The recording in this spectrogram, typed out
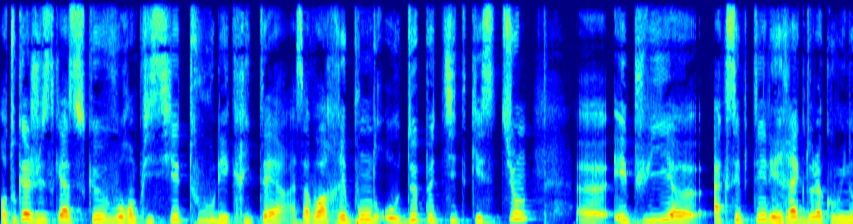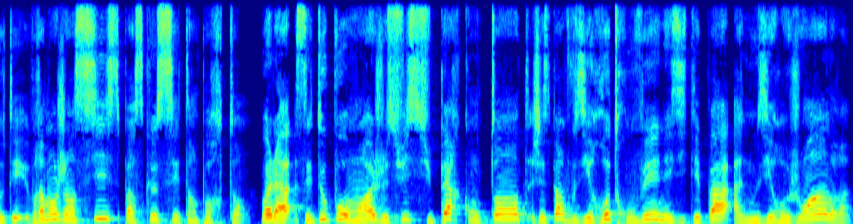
En tout cas, jusqu'à ce que vous remplissiez tous les critères, à savoir répondre aux deux petites questions euh, et puis euh, accepter les règles de la communauté. Vraiment, j'insiste parce que c'est important. Voilà, c'est tout pour moi. Je suis super contente. J'espère vous y retrouver. N'hésitez pas à nous y rejoindre.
